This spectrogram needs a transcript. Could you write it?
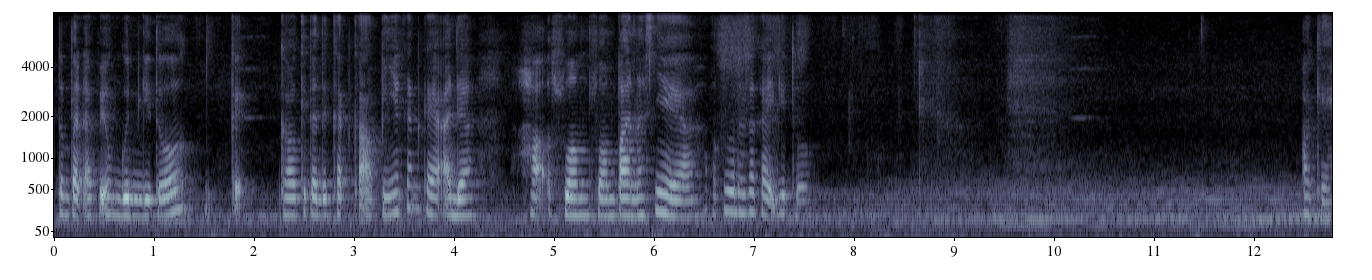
tempat api unggun gitu kalau kita dekat ke apinya kan kayak ada hak suam-suam panasnya ya aku ngerasa kayak gitu oke okay.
